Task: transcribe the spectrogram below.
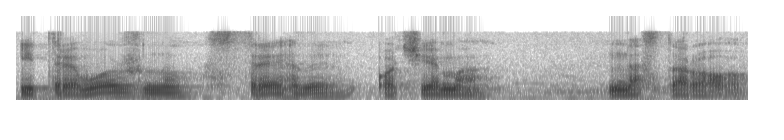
і тривожно стригли очима на старого.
